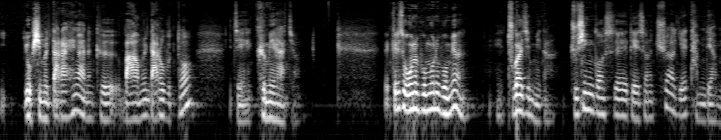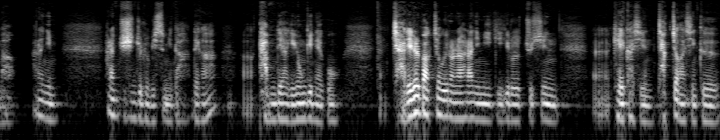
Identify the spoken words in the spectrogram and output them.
이 욕심을 따라 행하는 그 마음을 나로부터 이제 금해야죠. 그래서 오늘 본문을 보면 두 가지입니다. 주신 것에 대해서는 취하기에 담대한 마음. 하나님, 하나님 주신 줄로 믿습니다. 내가 어, 담대하게 용기 내고 자리를 박차고 일어나 하나님이 이기기로 주신 계획하신 작정하신 그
